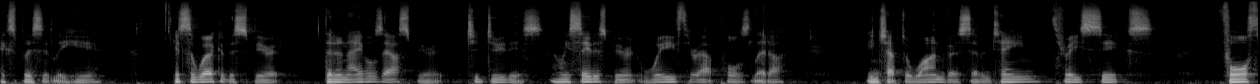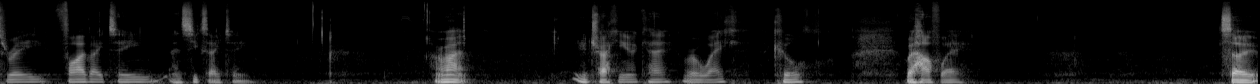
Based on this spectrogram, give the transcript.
explicitly here, it's the work of the Spirit that enables our spirit to do this. And we see the Spirit weave throughout Paul's letter in chapter 1, verse 17, 3 6, 4 3, 5 18, and 6 18. All right. You're tracking okay? We're awake? Cool. We're halfway. So,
